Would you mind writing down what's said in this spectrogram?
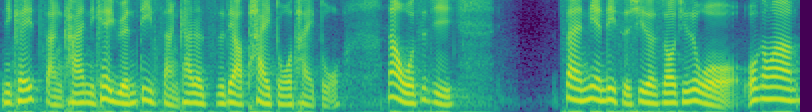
你可以展开，你可以原地展开的资料太多太多。那我自己在念历史系的时候，其实我我感觉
